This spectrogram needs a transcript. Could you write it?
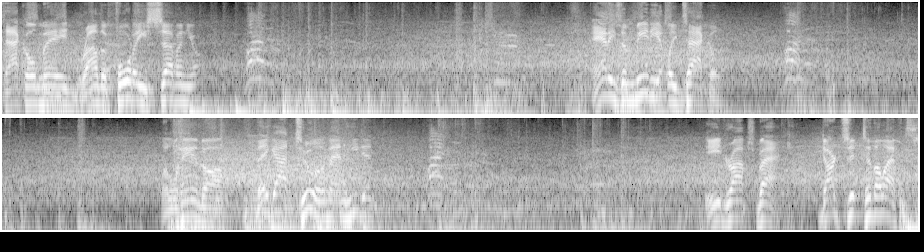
Tackle made around the 47 yard. And he's immediately tackled. Little handoff. They got to him, and he did. He drops back. Darts it to the left.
